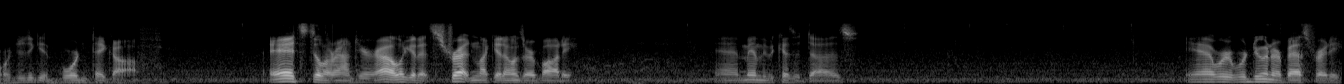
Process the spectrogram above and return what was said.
Or did it get bored and take off? It's still around here. Oh, look at it. Strutting like it owns our body. And mainly because it does. Yeah, we're, we're doing our best, Freddy.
